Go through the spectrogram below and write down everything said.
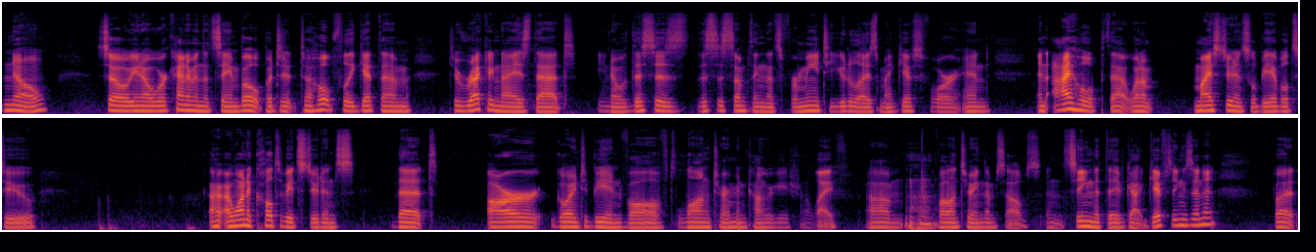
No. So, you know, we're kind of in the same boat, but to, to hopefully get them to recognize that, you know, this is this is something that's for me to utilize my gifts for and and I hope that one of my students will be able to I, I want to cultivate students that are going to be involved long term in congregational life, um, volunteering themselves and seeing that they've got giftings in it, but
